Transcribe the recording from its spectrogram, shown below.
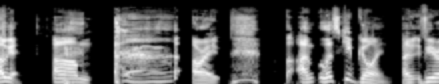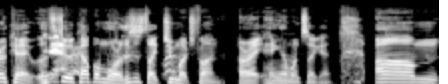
Okay um all right. Um, let's keep going. Uh, if you're okay let's yeah. do a couple more. This is like too much fun. All right hang on one second. Um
